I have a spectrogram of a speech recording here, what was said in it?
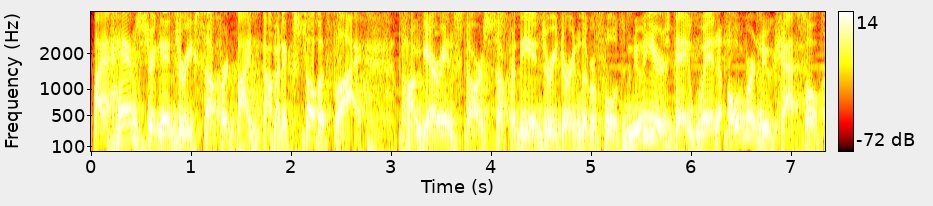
by a hamstring injury suffered by Dominic Szoboszlai. The Hungarian star suffered the injury during Liverpool's New Year's Day win over Newcastle.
